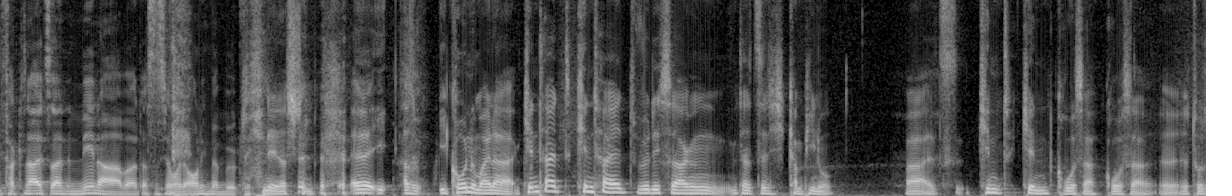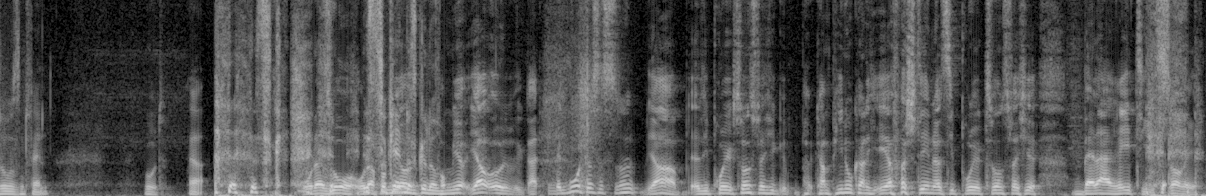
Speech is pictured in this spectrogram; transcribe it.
verknallt sein in Nena, aber das ist ja heute auch nicht mehr möglich. Nee, das stimmt. äh, also Ikone meiner Kindheit, Kindheit würde ich sagen tatsächlich Campino. War als Kind, Kind großer, großer äh, Tote Hosen-Fan. Gut. Ja. Oder so. Oder Ist zur von Kenntnis mir, genommen. Von mir, ja, oh, gut, das ist, ne, ja, die Projektionsfläche Campino kann ich eher verstehen als die Projektionsfläche Bellareti. Sorry.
